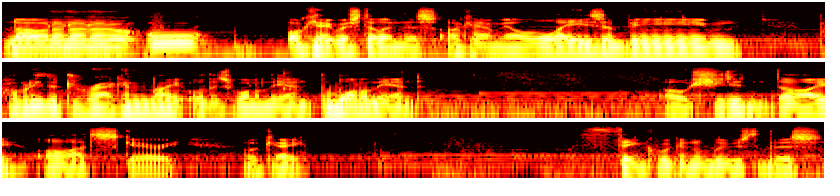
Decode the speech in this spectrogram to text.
No, no, no, no, no. Ooh. Okay, we're still in this. Okay, I'm going to laser beam probably the Dragon Knight or this one on the end. The one on the end. Oh, she didn't die? Oh, that's scary. Okay. I think we're going to lose to this.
